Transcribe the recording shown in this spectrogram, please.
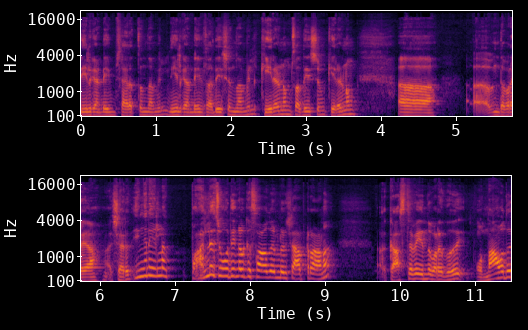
നീൽകണ്ഠയും ശരത്തും തമ്മിൽ നീൽകണ്ഠയും സതീഷും തമ്മിൽ കിരണും സതീഷും കിരണും എന്താ പറയുക ശരത് ഇങ്ങനെയുള്ള പല ചോദ്യങ്ങൾക്ക് സാധ്യതയുള്ള ഒരു ചാപ്റ്ററാണ് കാസ്റ്റവേ എന്ന് പറയുന്നത്. ഒന്നാമത്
